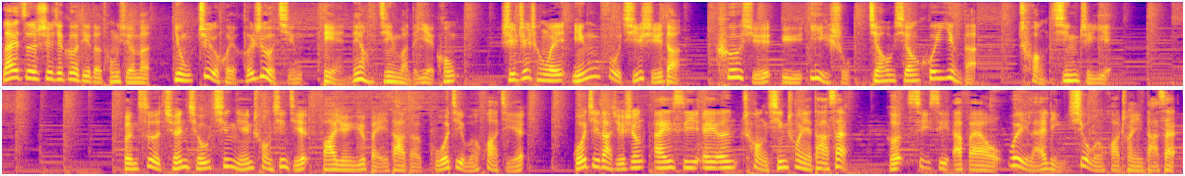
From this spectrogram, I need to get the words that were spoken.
来自世界各地的同学们用智慧和热情点亮今晚的夜空，使之成为名副其实的科学与艺术交相辉映的创新之夜。本次全球青年创新节发源于北大的国际文化节、国际大学生 ICAN 创新创业大赛和 CCFL 未来领袖文化创意大赛。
